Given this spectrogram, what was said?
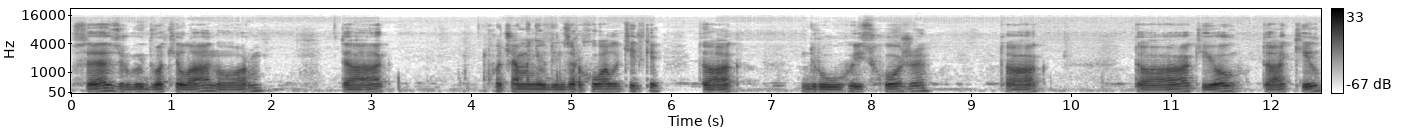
Все, зробив 2 кіла, норм. Так. Хоча мені один зарахувало тільки. Так. Другий схоже. Так. Так, йоу. Так, кіл.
